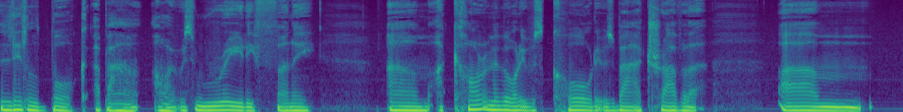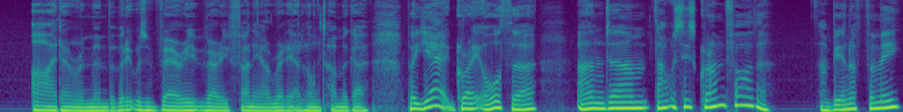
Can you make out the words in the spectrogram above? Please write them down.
little book about, oh, it was really funny. Um, I can't remember what it was called. It was about a traveller. Um, I don't remember, but it was very, very funny. I read it a long time ago. But yeah, great author. And um, that was his grandfather. That'd be enough for me.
